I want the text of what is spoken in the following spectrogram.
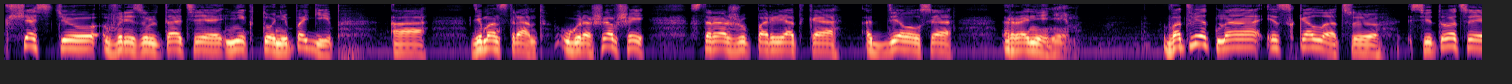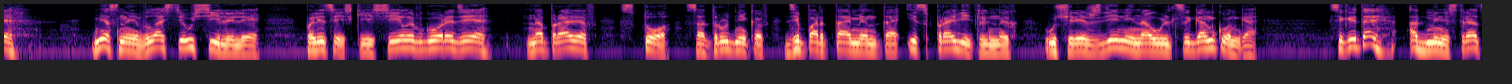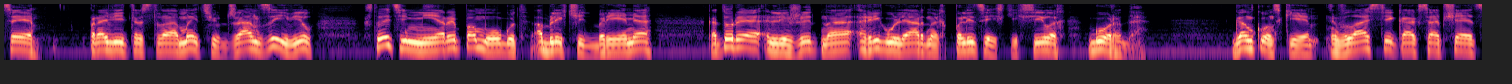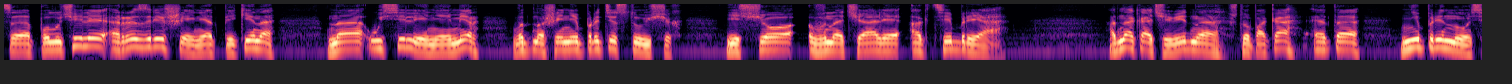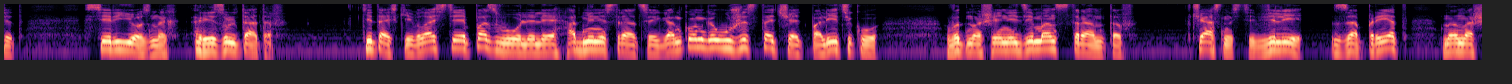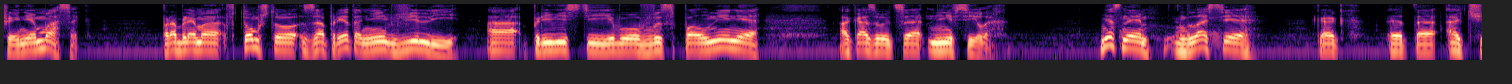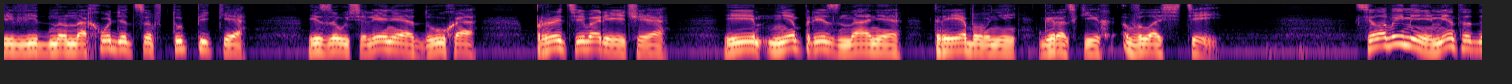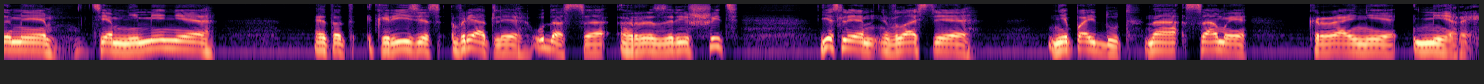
счастью, в результате никто не погиб, а демонстрант, угрожавший стражу порядка, отделался ранением. В ответ на эскалацию ситуации местные власти усилили полицейские силы в городе, направив 100 сотрудников департамента исправительных учреждений на улице Гонконга. Секретарь администрации правительства Мэтью Джан заявил, что эти меры помогут облегчить бремя, которое лежит на регулярных полицейских силах города. Гонконгские власти, как сообщается, получили разрешение от Пекина на усиление мер в отношении протестующих еще в начале октября. Однако очевидно, что пока это не приносит серьезных результатов. Китайские власти позволили администрации Гонконга ужесточать политику в отношении демонстрантов. Частности, ввели запрет на ношение масок. Проблема в том, что запрет они ввели, а привести его в исполнение оказывается не в силах. Местные власти, как это очевидно, находятся в тупике из-за усиления духа противоречия и непризнания требований городских властей. Силовыми методами, тем не менее, этот кризис вряд ли удастся разрешить, если власти не пойдут на самые крайние меры.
